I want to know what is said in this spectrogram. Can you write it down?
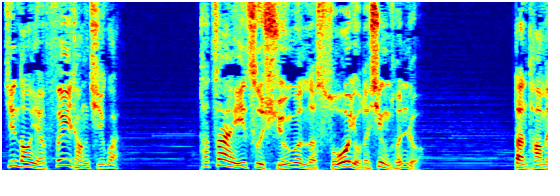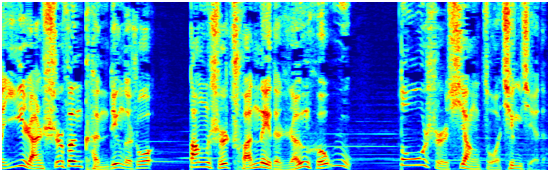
金导演非常奇怪，他再一次询问了所有的幸存者。但他们依然十分肯定地说，当时船内的人和物都是向左倾斜的。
